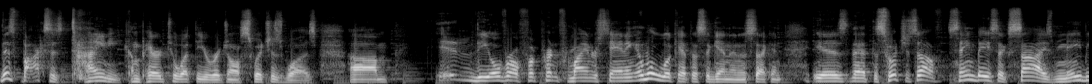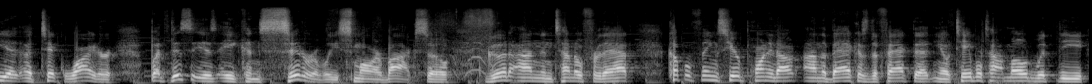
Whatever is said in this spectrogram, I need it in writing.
this box is tiny compared to what the original Switches was. Um, the overall footprint, from my understanding, and we'll look at this again in a second, is that the Switch itself, same basic size, maybe a, a, tick wider, but this is a considerably smaller box, so good on Nintendo for that. A couple things here pointed out on the back is the fact that, you know, tabletop mode with the,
